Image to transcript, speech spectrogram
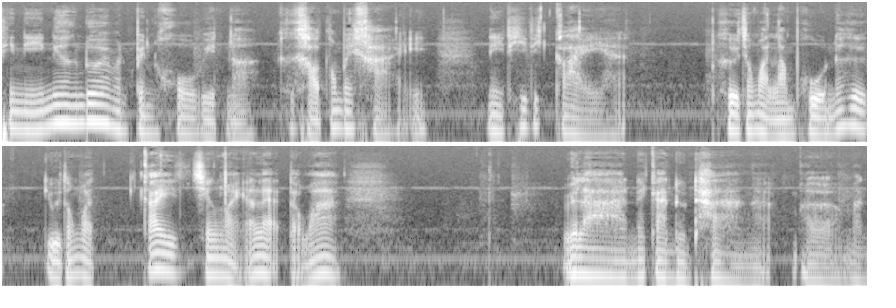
ทีนี้เนื่องด้วยมันเป็นโควิดเนาะ คือเขาต้องไปขายในที่ที่ไกลฮะ คือจังหวัดลำพูนก็คืออยู่จังหวัดใกล้เชียงใหม่นั่นแหละ แต่ว่า เวลาในการเดินทางอะ่ะเออมัน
